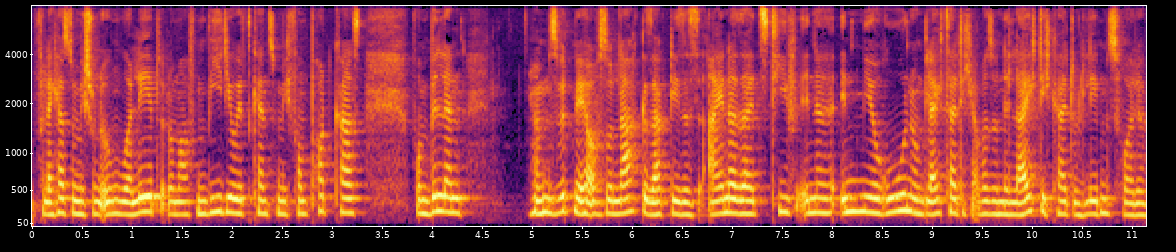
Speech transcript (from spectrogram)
vielleicht hast du mich schon irgendwo erlebt oder mal auf dem Video, jetzt kennst du mich vom Podcast, von Bildern. Es wird mir ja auch so nachgesagt, dieses einerseits tief in, in mir ruhen und gleichzeitig aber so eine Leichtigkeit und Lebensfreude.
